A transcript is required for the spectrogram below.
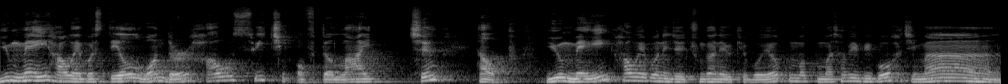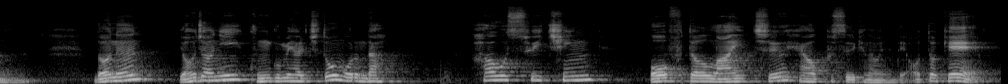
You may, however, still wonder how switching off the lights help. You may, however는 이제 중간에 이렇게 뭐예요? 콤마 콤마 삽입이고 하지만 너는 여전히 궁금해할지도 모른다. How switching off the lights helps 이렇게 나와 있는데 어떻게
